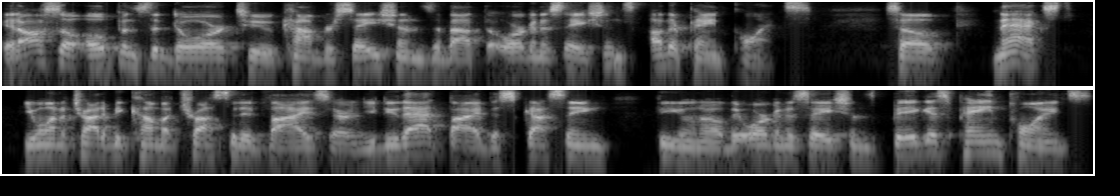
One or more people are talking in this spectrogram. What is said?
It also opens the door to conversations about the organization's other pain points. So, next, you want to try to become a trusted advisor. And you do that by discussing the, you know, the organization's biggest pain points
